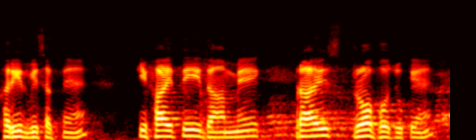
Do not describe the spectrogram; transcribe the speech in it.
ख़रीद भी सकते हैं। किफ़ायती दाम में प्राइस ड्रॉप हो चुके हैं।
